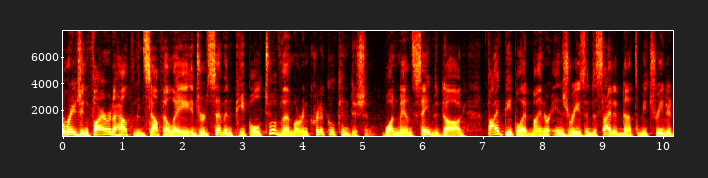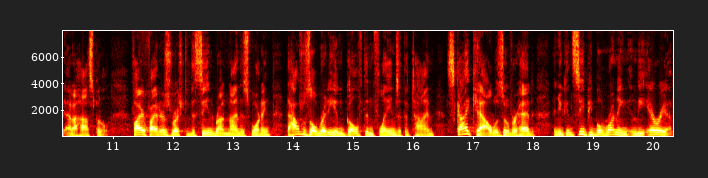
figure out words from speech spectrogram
A raging fire at a house in South LA injured seven people. Two of them are in critical condition. One man saved a dog. Five people had minor injuries and decided not to be treated at a hospital. Firefighters rushed to the scene around 9 this morning. The house was already engulfed in flames at the time. SkyCal was overhead, and you can see people running in the area.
